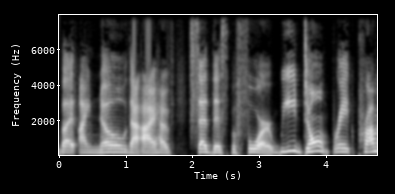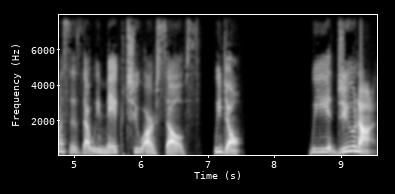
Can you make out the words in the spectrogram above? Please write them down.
but I know that I have said this before. We don't break promises that we make to ourselves. We don't. We do not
